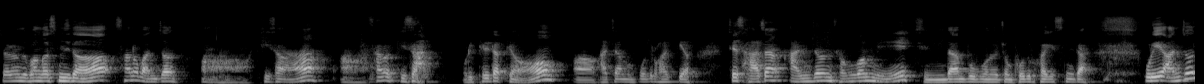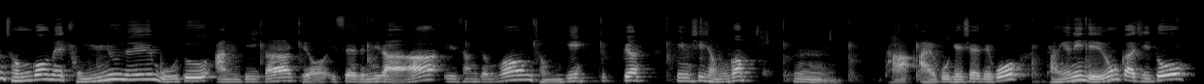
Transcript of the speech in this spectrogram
자, 여러분들 반갑습니다. 산업안전, 어, 기사, 어, 산업기사, 우리 필답형, 어, 같이 한번 보도록 할게요. 제4장 안전점검 및 진단 부분을 좀 보도록 하겠습니다. 우리 안전점검의 종류는 모두 암기가 되어 있어야 됩니다. 일상점검, 정기, 특별, 임시점검, 음, 다 알고 계셔야 되고, 당연히 내용까지도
